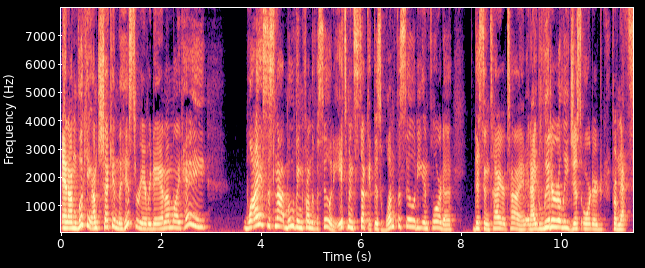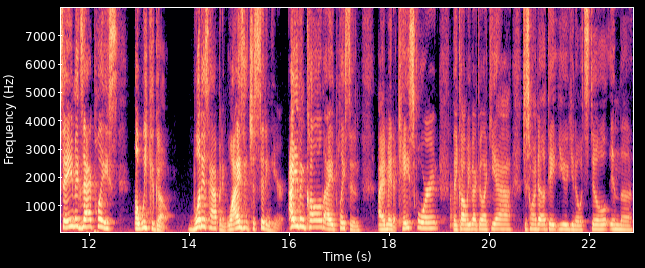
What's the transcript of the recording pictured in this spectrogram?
And I'm looking, I'm checking the history every day, and I'm like, hey, why is this not moving from the facility? It's been stuck at this one facility in Florida this entire time. And I literally just ordered from that same exact place a week ago. What is happening? Why is it just sitting here? I even called, I placed it, I made a case for it. They called me back. They're like, yeah, just wanted to update you. You know, it's still in the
